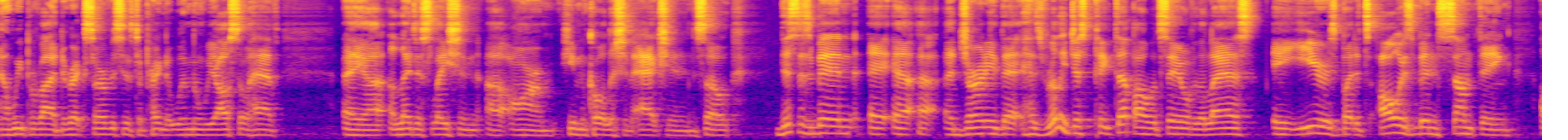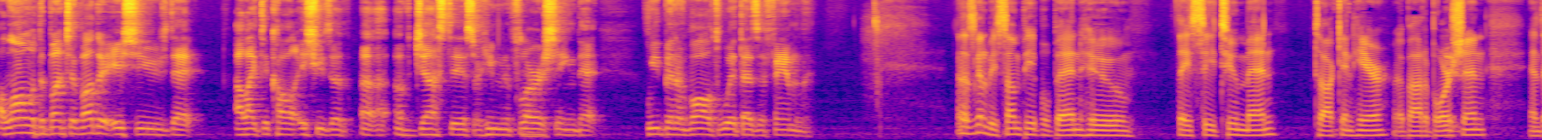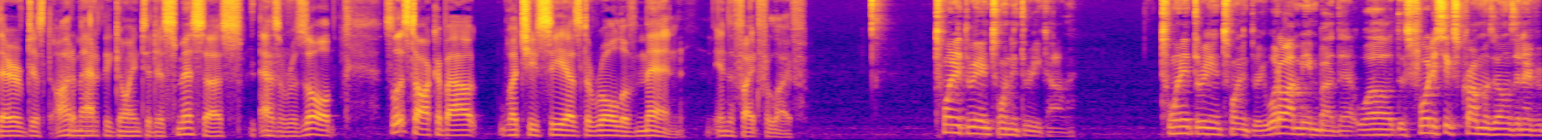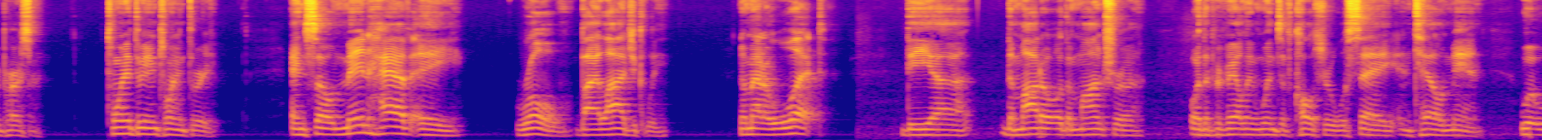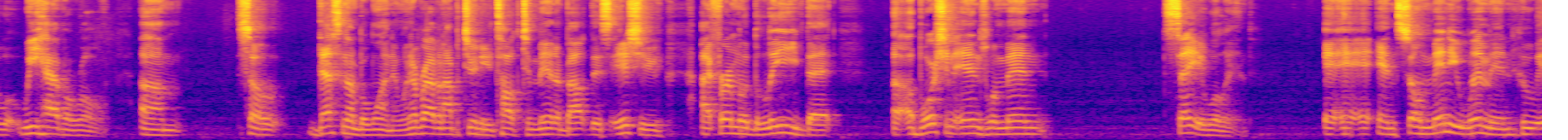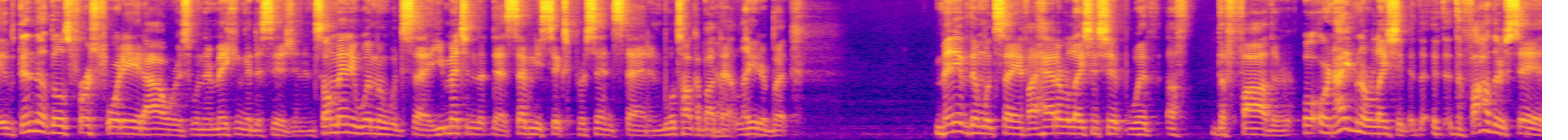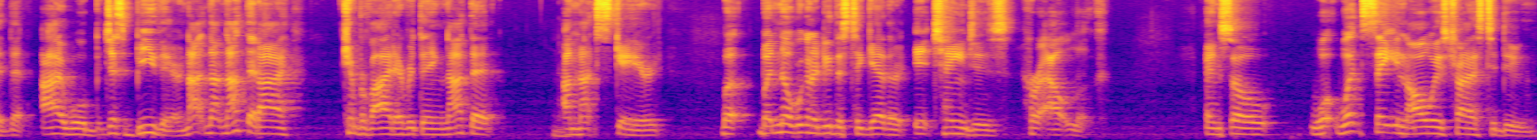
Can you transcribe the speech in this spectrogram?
And we provide direct services to pregnant women. We also have a, uh, a legislation uh, arm, Human Coalition Action. And so this has been a, a, a, journey that has really just picked up, I would say, over the last eight years, but it's always been something, along with a bunch of other issues that I like to call issues of, uh, of justice or human flourishing that we've been involved with as a family. And there's going to be some people, Ben, who they see two men talking here about abortion and they're just automatically going to dismiss us as a result. So let's talk about what you see as the role of men in the fight for life. 23 and 23, Collin. 23 and 23. What do I mean by that? Well, there's 46 chromosomes in every person. 23 and 23. And so men have a role biologically, no matter what the uh, the motto or the mantra or the prevailing winds of culture will say and tell men. We, we have a role. Um, so that's number one. And whenever I have an opportunity to talk to men about this issue, I firmly believe that uh, abortion ends when men say it will end. And, and so many women who, within the, those first 48 hours when they're making a decision, and so many women would say, you mentioned that, that 76% stat, and we'll talk about yeah. that later, but many of them would say, if I had a relationship with a, the father, or, or, not even a relationship, if the father said that I will just be there, not, not, not that I can provide everything, not that no. I'm not scared, but but no, we're going to do this together. It changes her outlook. And so what what Satan always tries to do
